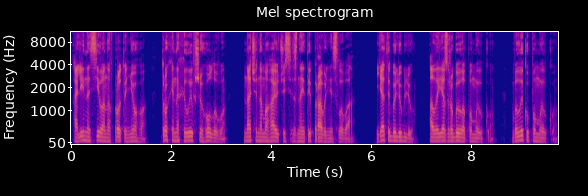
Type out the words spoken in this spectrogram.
Аліна сіла навпроти нього, трохи нахиливши голову, наче намагаючись знайти правильні слова. Я тебе люблю, але я зробила помилку, велику помилку.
